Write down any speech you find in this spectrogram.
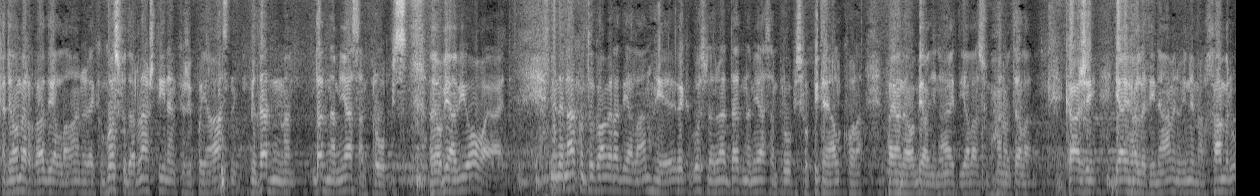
kada je Omer radijallahu anhu rekao, gospodar naš ti nam, kaže, pojasni, dad nam, dad nam jasan propis, da objavi objavio ovaj ajed. I onda nakon toga Omer radijallahu anhu je rekao, gospodar dad nam jasan propis po pitanju alkohola, pa je onda objavljen ajed i Allah subhanahu wa ta'ala kaže, ja juha alladhi amenu inem al hamru,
